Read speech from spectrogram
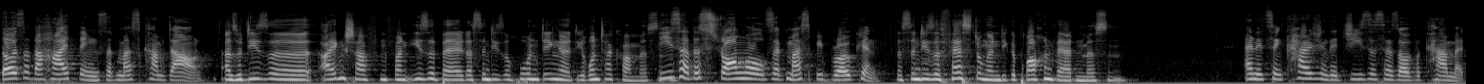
those are the high things that must come down. also diese Eigenschaften von Isabel, das sind diese hohen Dinge, die runterkommen müssen. These are the strongholds that must be broken. Das sind diese Festungen, die gebrochen werden müssen. And it's encouraging that Jesus has overcome it.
